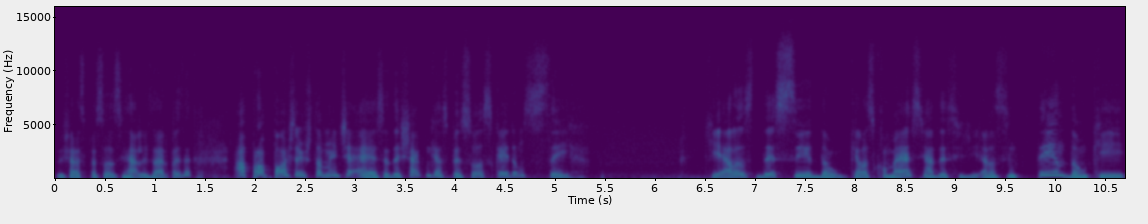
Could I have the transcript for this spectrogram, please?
deixar as pessoas se realizarem. Mas a, proposta justamente é essa, é deixar com que as pessoas queiram ser. Que elas decidam, que elas comecem a decidir, elas entendam que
